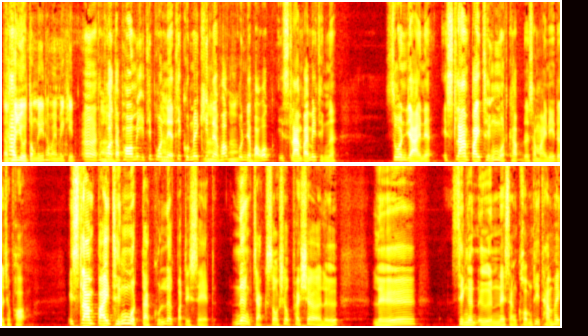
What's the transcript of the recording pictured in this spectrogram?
แต่พออยู่ตรงนี้ทำไมไม่คิดเออแต่พอเออแต่พอมีอิทธิพลเนี่ยที่คุณไม่คิดเนี่ยเออเพราะเออคุณอย่าบอกว่าอิสลามไปไม่ถึงนะ ส่วนใหญ่เนี่ยอิสลามไปถึงหมดครับโดยสมัยนี้โดยเฉพาะ อิสลามไปถึงหมดแต่คุณเลือกปฏิเสธ เนื่องจาก social pressure หรือหรือสิ่งอื่น ๆ ในสังคมที่ทำให้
